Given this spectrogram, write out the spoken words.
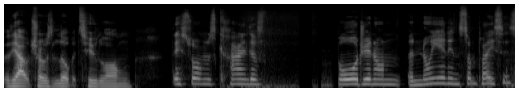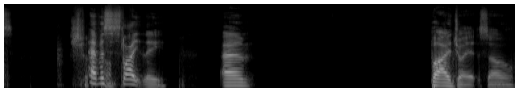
the outro was a little bit too long. This one was kind of bordering on annoying in some places, Shut ever up. so slightly. Um, but I enjoy it, so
